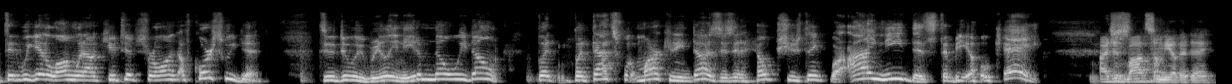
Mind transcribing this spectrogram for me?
did we get along without Q-tips for long? Of course we did. Do, do we really need them? No, we don't. But but that's what marketing does is it helps you think well i need this to be okay. I just bought some the other day.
